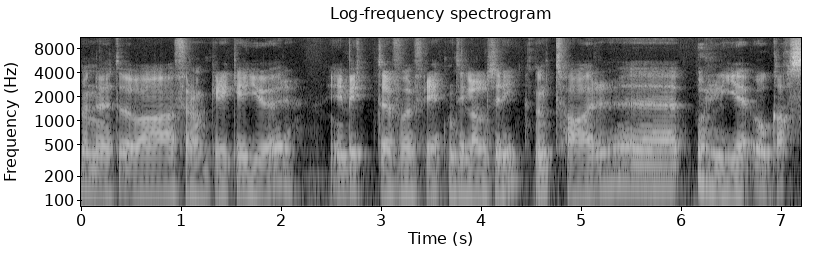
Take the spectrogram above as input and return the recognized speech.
men vet du hva Frankrike gjør i bytte for freden til Algerie? De tar eh, olje og gass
